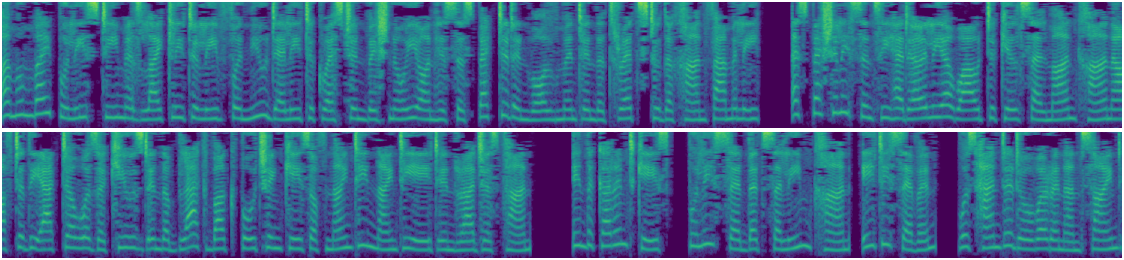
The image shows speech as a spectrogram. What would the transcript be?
A Mumbai police team is likely to leave for New Delhi to question Bishnoi on his suspected involvement in the threats to the Khan family, especially since he had earlier vowed to kill Salman Khan after the actor was accused in the black buck poaching case of 1998 in Rajasthan. In the current case, police said that Salim Khan, 87, was handed over an unsigned,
